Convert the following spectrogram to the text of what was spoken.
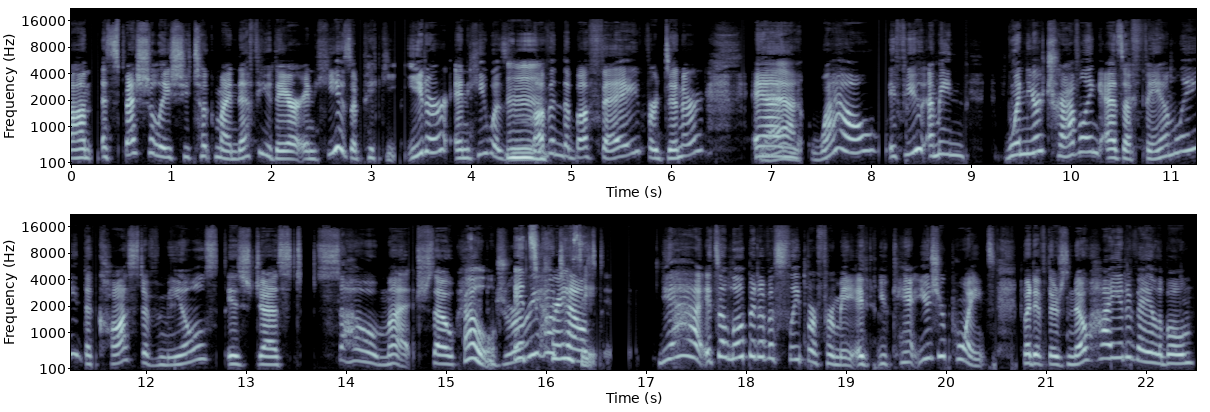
Um, especially, she took my nephew there, and he is a picky eater, and he was mm. loving the buffet for dinner. And yeah. wow, if you, I mean, when you're traveling as a family, the cost of meals is just so much. So, oh, Drury it's hotels. Crazy. Yeah, it's a little bit of a sleeper for me. If you can't use your points, but if there's no Hyatt available,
